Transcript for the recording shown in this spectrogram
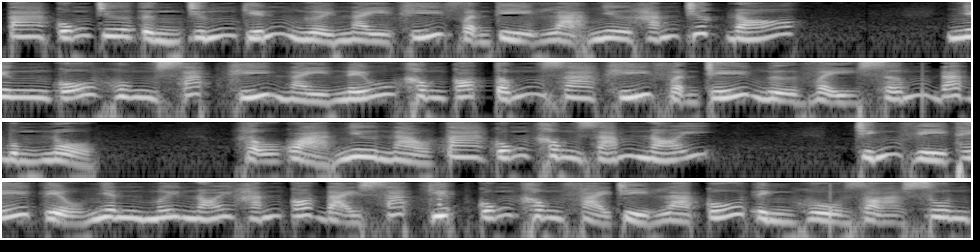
Ta cũng chưa từng chứng kiến người này khí vận kỳ lạ như hắn trước đó. Nhưng cỗ hung sát khí này nếu không có tống ra khí vận chế ngự vậy sớm đã bùng nổ. Hậu quả như nào ta cũng không dám nói. Chính vì thế tiểu nhân mới nói hắn có đại sát kiếp cũng không phải chỉ là cố tình hù dọa xuân.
